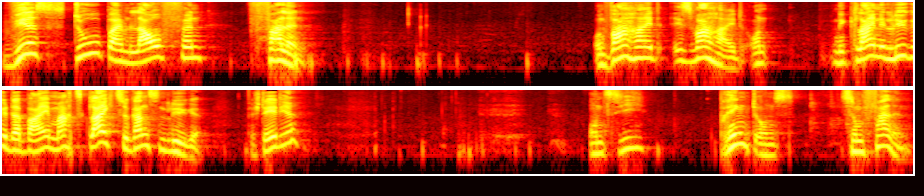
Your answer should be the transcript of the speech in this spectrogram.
wirst du beim Laufen fallen. Und Wahrheit ist Wahrheit. Und eine kleine Lüge dabei macht's gleich zur ganzen Lüge. Versteht ihr? Und sie bringt uns zum Fallen.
